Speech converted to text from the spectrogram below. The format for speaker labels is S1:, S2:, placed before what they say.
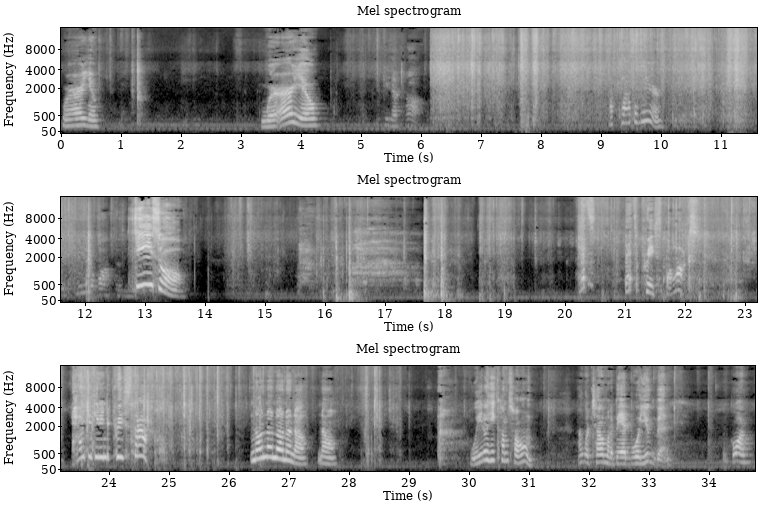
S1: Where are you? Where are you?
S2: He's up top.
S1: Up top of where?
S2: It's three boxes.
S1: Deisel! That's that's Preeth's box. How'd you get into Preeth's stuff? No, no, no, no, no, no. Wait till he comes home. I'm gonna tell him what a bad boy you've been. Go on.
